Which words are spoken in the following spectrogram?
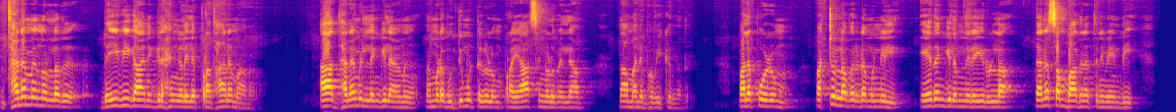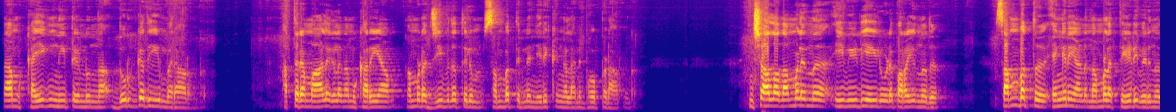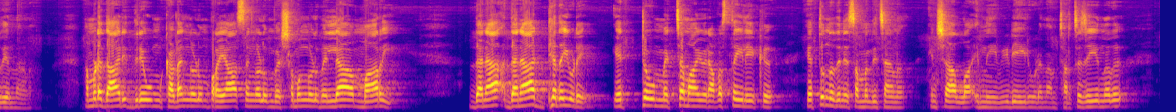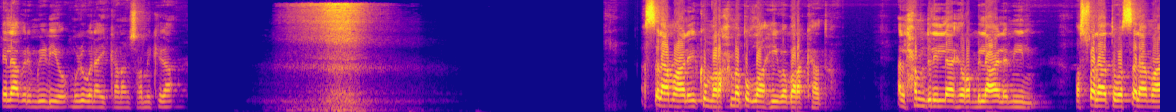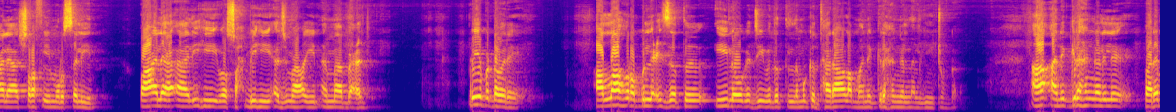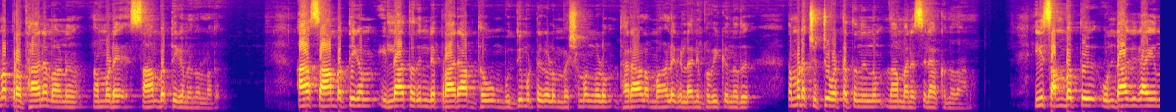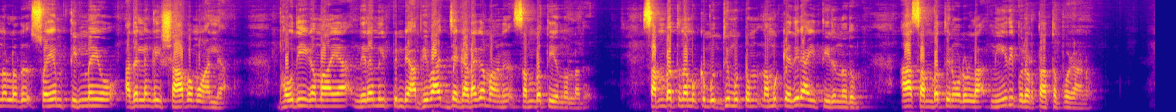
ധനം എന്നുള്ളത് ദൈവികാനുഗ്രഹങ്ങളിലെ പ്രധാനമാണ്. ആ ധനമില്ലെങ്കിലാണ് നമ്മുടെ ബുദ്ധിമുട്ടുകളും പ്രയാസങ്ങളുമെല്ലാം നാം അനുഭവിക്കുന്നത്. പലപ്പോഴും മറ്റുള്ളവരുടെ മുന്നിൽ ഏതെങ്കിലും നിലയിലുള്ള ധനസമ്പാദനത്തിന് വേണ്ടി നാം കൈ നീട്ടേണ്ടുന്ന ദുർഗതിയും വരാറുണ്ട്. അത്തരം ആളുകളെ നമുക്കറിയാം നമ്മുടെ ജീവിതത്തിലും സമ്പത്തിന്റെ ഞെരുക്കങ്ങൾ അനുഭവപ്പെടാറുണ്ട്. ഇൻഷാല്ല നമ്മൾ ഇന്ന് ഈ വീഡിയോയിലൂടെ പറയുന്നത് സമ്പത്ത് എങ്ങനെയാണ് നമ്മളെ തേടി വരുന്നത് എന്നാണ്. നമ്മുടെ ദാരിദ്ര്യവും കടങ്ങളും പ്രയാസങ്ങളും വിഷമങ്ങളും എല്ലാം മാറി ധനാ ധനാഢ്യതയുടെ ഏറ്റവും മെച്ചമായ ഒരു അവസ്ഥയിലേക്ക് എത്തുന്നതിനെ സംബന്ധിച്ചാണ് ഇൻഷാല്ല ഇന്ന് ഈ വീഡിയോയിലൂടെ നാം ചർച്ച ചെയ്യുന്നത്. എല്ലാവരും വീഡിയോ മുഴുവനായി കാണാൻ ശ്രമിക്കുക. അസ്സാം വലൈക്കും വറഹമത്തല്ലാഹി വബർക്കാത്തു അലഹമുല്ലാഹി റബ്ബിൽ ആലമീൻ. വസ്സലാത്തു വസ്സലാം അല അഷ്റഫിൽ മുർസലീൻ. വാല അലിഹി വസഹ്ബിഹി അജ്മഈൻ. അമ്മ ബഅദ്. പ്രിയപ്പെട്ടവരെ അള്ളാഹു റബ്ബുൽ ഇസ്സത്ത് ഈ ലോക ജീവിതത്തിൽ നമുക്ക് ധാരാളം അനുഗ്രഹങ്ങൾ നൽകിയിട്ടുണ്ട്. ആ അനുഗ്രഹങ്ങളിൽ പരമപ്രധാനമാണ് നമ്മുടെ സാമ്പത്തികം എന്നുള്ളത്. ആ സാമ്പത്തികം ഇല്ലാത്തതിന്റെ പ്രാരാബ്ധവും ബുദ്ധിമുട്ടുകളും വിഷമങ്ങളും ധാരാളം ആളുകൾ അനുഭവിക്കുന്നത് നമ്മുടെ ചുറ്റുവട്ടത്തു നിന്നും നാം മനസ്സിലാക്കുന്നതാണ്. ഈ സമ്പത്ത് ഉണ്ടാകുക എന്നുള്ളത് സ്വയം തിന്മയോ അതല്ലെങ്കിൽ ശാപമോ അല്ല. ഭൗതികമായ നിലനിൽപ്പിന്റെ അഭിവാജ്യ ഘടകമാണ് സമ്പത്ത് എന്നുള്ളത്. സമ്പത്ത് നമുക്ക് ബുദ്ധിമുട്ടും നമുക്കെതിരായിത്തീരുന്നതും ആ സമ്പത്തിനോടുള്ള നീതി പുലർത്താത്തപ്പോഴാണ്.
